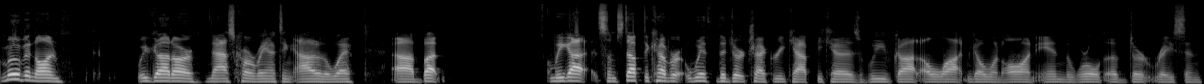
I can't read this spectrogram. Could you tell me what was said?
moving on. We've got our NASCAR ranting out of the way. Uh, but we got some stuff to cover with the dirt track recap because we've got a lot going on in the world of dirt racing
